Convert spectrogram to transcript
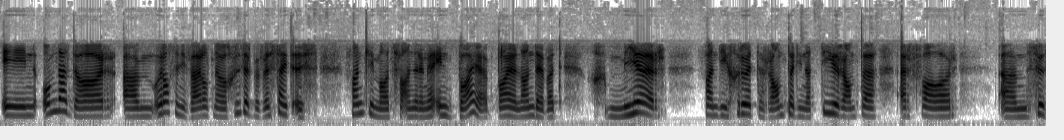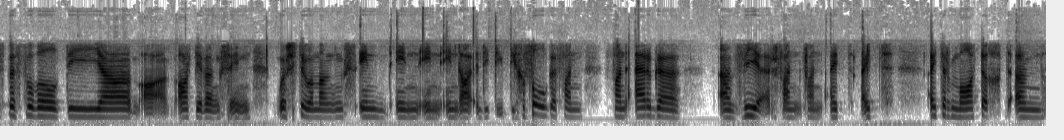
En omdat daar ehm um, oral in die wêreld nou 'n groter bewustheid is van klimaatsveranderinge en baie baie lande wat meer van die groot rampe, die natuurrampe ervaar, ehm um, soos byvoorbeeld die uh aardbewings en oorstromings en en en en daai die, die die gevolge van van erge uh, weer van van uit uit uitermate um,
